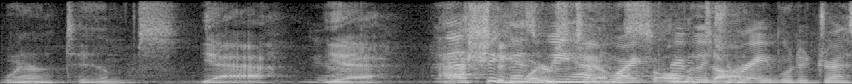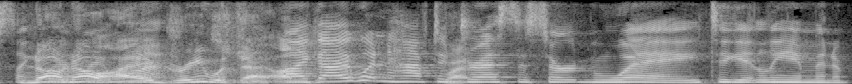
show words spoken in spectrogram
wearing Tim's. Yeah, yeah. yeah. That's Ashton because we have white privilege. We're able to dress like no, no. I agree with that. Like I'm, I would not have to right. dress a certain way to get Liam in a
